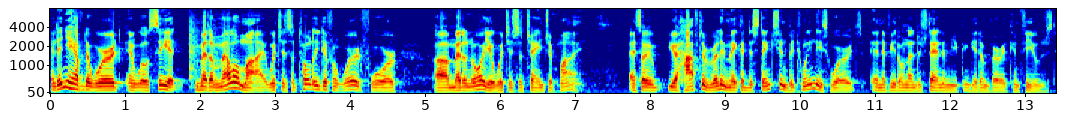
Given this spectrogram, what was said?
And then you have the word, and we'll see it, metamelomai, which is a totally different word for uh, metanoia, which is a change of mind. And so you have to really make a distinction between these words. And if you don't understand them, you can get them very confused.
